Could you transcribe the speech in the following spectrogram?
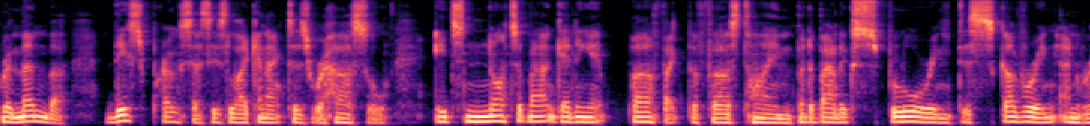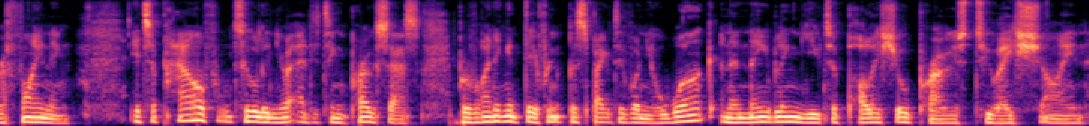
Remember, this process is like an actor's rehearsal. It's not about getting it perfect the first time, but about exploring, discovering, and refining. It's a powerful tool in your editing process, providing a different perspective on your work and enabling you to polish your prose to a shine.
